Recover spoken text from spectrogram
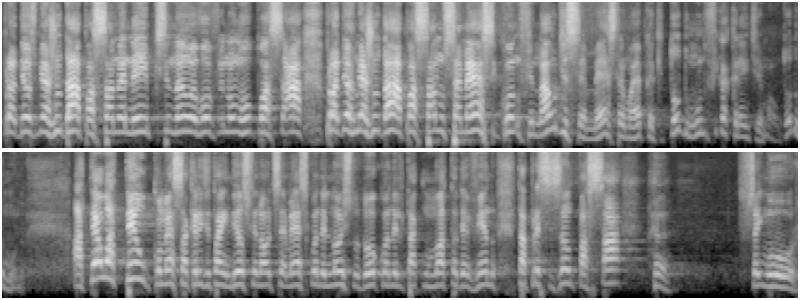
para Deus me ajudar a passar no Enem, porque senão eu vou, não vou passar, para Deus me ajudar a passar no semestre. Quando, final de semestre é uma época que todo mundo fica crente, irmão, todo mundo. Até o ateu começa a acreditar em Deus final de semestre, quando ele não estudou, quando ele está com nota devendo, está precisando passar. Senhor,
